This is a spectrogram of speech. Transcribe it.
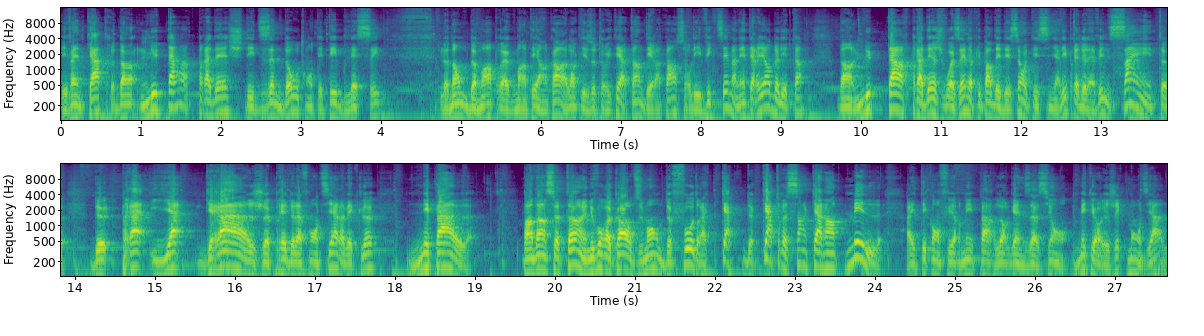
et 24 dans l'Uttar Pradesh. Des dizaines d'autres ont été blessés. Le nombre de morts pourrait augmenter encore alors que les autorités attendent des rapports sur les victimes à l'intérieur de l'État. Dans l'Uttar Pradesh voisin, la plupart des décès ont été signalés près de la ville sainte de Prayagraj, près de la frontière avec le Népal. Pendant ce temps, un nouveau record du monde de foudre à 4, de 440 000 a été confirmé par l'Organisation météorologique mondiale.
